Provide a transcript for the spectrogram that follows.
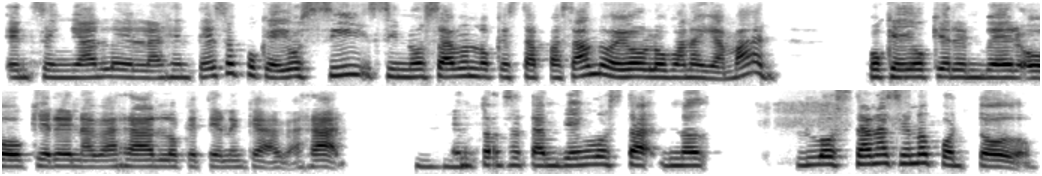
enseñarle a la gente eso porque ellos sí, si no saben lo que está pasando, ellos lo van a llamar porque ellos quieren ver o quieren agarrar lo que tienen que agarrar. Entonces también lo, está, no, lo están haciendo por todo.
